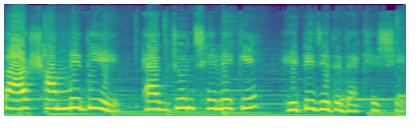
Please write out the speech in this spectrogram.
তার সামনে দিয়ে একজন ছেলেকে হেঁটে যেতে দেখে সে।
